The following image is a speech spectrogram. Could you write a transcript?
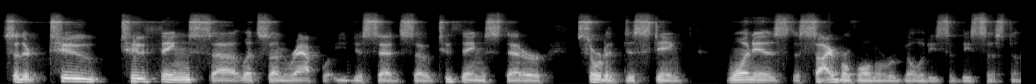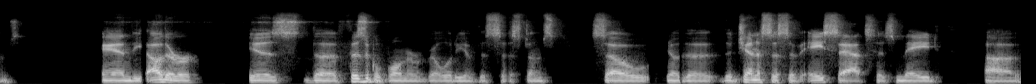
So there are two two things uh, let's unwrap what you just said. So two things that are sort of distinct. One is the cyber vulnerabilities of these systems and the other is the physical vulnerability of the systems. So you know the the genesis of asats has made uh,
